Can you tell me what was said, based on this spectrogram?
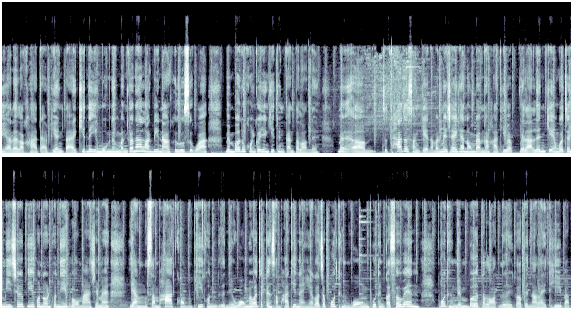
มีอะไรหรอกค่ะแต่เพียงแต่คิดในอีกมุมหนึ่งมันก็น่ารักดีนะ คือรู้สึกว่าเมมเบอร์ทุกคนก็ยังคิดถึงกันตลอดเลย จะถ้าจะสังเกตนะมันไม่ใช่แค่น้องแบมนะคะ ที่แบบเวลาเล่นเกมก็จะมีชื่อพี่คนโน้นคนนี้โผล่มาใช่ไหมอย่างสัมภาษณ์ของพี่คนอื่นในวง ไม่ว่าจะเป็นสัมภาษณ์ที่ไหนอะก็จะพูดถึงวง พูดถึงก็เซเว่นพูดถึงเมมเบอร์ตลอดเลย ก็เป็นอะไรที่แบบ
